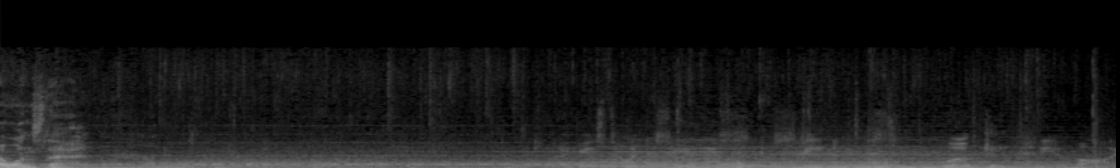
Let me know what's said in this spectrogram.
No one's there. Maybe it's time to see if this Stevens working nearby.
